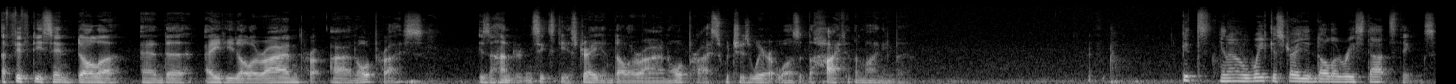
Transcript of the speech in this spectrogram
A 50 cent dollar and a 80 dollar iron iron ore price is 160 Australian dollar iron ore price, which is where it was at the height of the mining boom. Bits, you know, a weak Australian dollar restarts things.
